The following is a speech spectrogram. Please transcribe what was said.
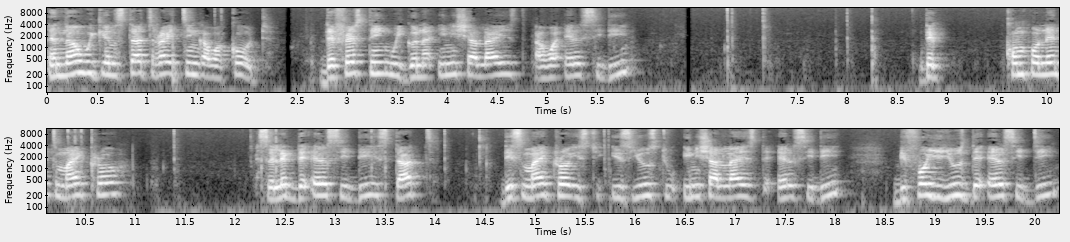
And now we can start writing our code. The first thing we're gonna initialize our LCD the component micro select the LCD start. This micro is, is used to initialize the LCD before you use the LCD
